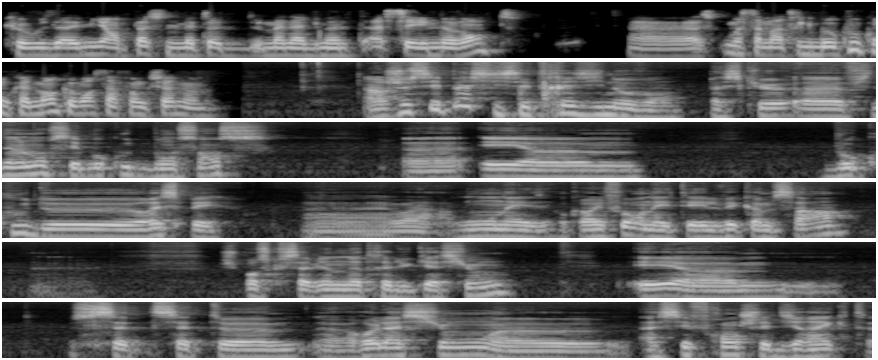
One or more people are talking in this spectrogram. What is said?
que vous avez mis en place une méthode de management assez innovante. moi, ça m'intrigue beaucoup. Concrètement, comment ça fonctionne? Alors je sais pas si c'est très innovant parce que euh, finalement c'est beaucoup de bon sens euh, et euh, beaucoup de respect. voilà, nous on est encore une fois on a été élevé comme ça. je pense que ça vient de notre éducation et cette, cette relation assez franche et directe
